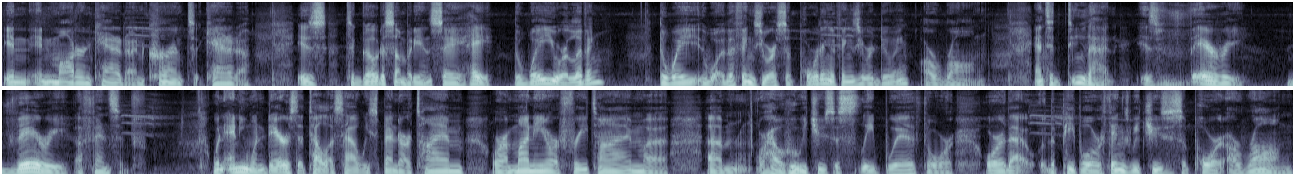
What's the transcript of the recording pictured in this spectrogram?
in, in modern Canada, in current Canada, is to go to somebody and say, hey, the way you are living, the way the things you are supporting, the things you are doing are wrong. And to do that is very, very offensive when anyone dares to tell us how we spend our time or our money or free time, uh, um, or how who we choose to sleep with, or or that the people or things we choose to support are wrong,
